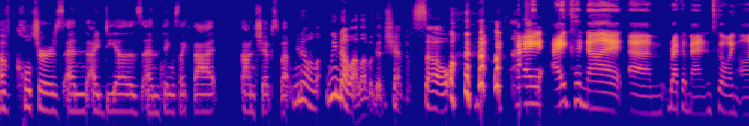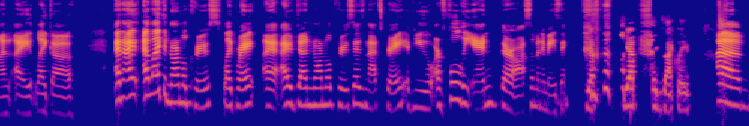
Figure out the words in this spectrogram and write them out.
of cultures and ideas and things like that on ships but we know I lo- we know i love a good ship so I I could not um recommend going on a like a and I, I like a normal cruise, like right. I, I've done normal cruises, and that's great. If you are fully in, they're awesome and amazing. yep yep exactly Um,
